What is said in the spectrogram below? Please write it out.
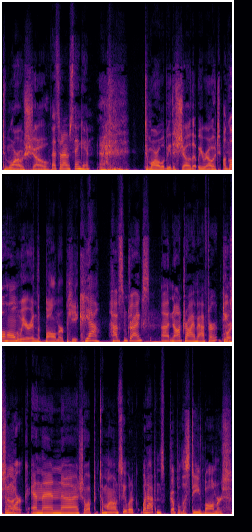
tomorrow's show. That's what I was thinking. Tomorrow will be the show that we wrote. I'll go home. when we were in the Ballmer Peak. Yeah, have some drinks, uh, not drive after, do course some not. work, and then uh, show up tomorrow and see what what happens. couple of Steve Ballmers.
